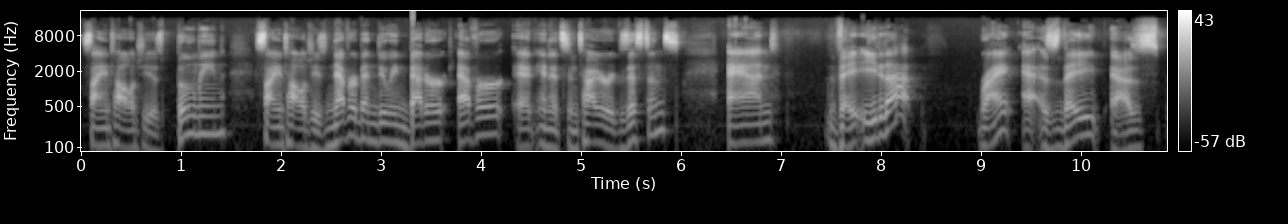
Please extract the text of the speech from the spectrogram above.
Scientology is booming. Scientology has never been doing better ever in, in its entire existence. And they eat it up, right? As they, as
